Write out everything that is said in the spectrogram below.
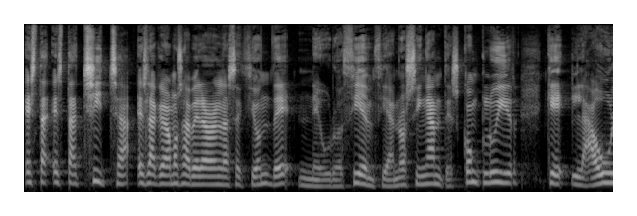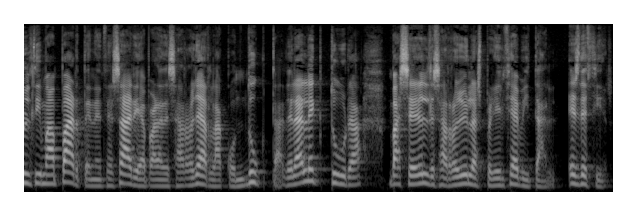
esta, chicha es la que vamos a ver ahora en la sección de neurociencia, no sin antes concluir que la última parte necesaria para desarrollar la conducta de la lectura va a ser el desarrollo y la experiencia vital. Es decir,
